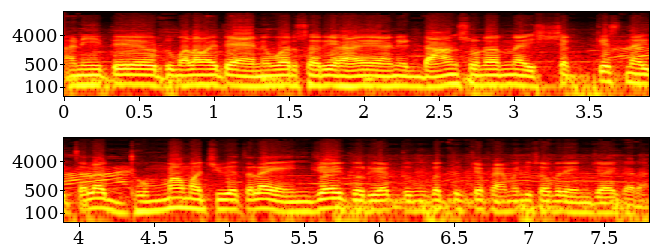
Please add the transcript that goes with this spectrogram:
आणि ते तुम्हाला माहिती आहे ॲनिव्हर्सरी आहे आणि डान्स होणार नाही शक्यच नाही. चला धुम्मा मचूया चला एन्जॉय करूया. तुम्ही पण तुमच्या फॅमिलीसोबत एन्जॉय करा.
